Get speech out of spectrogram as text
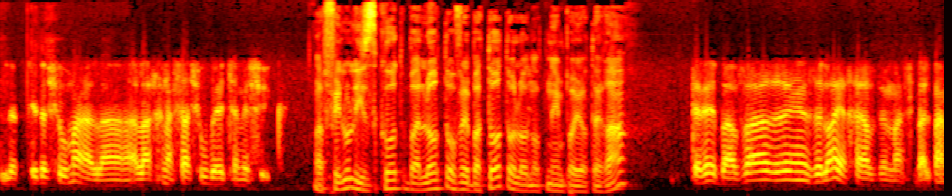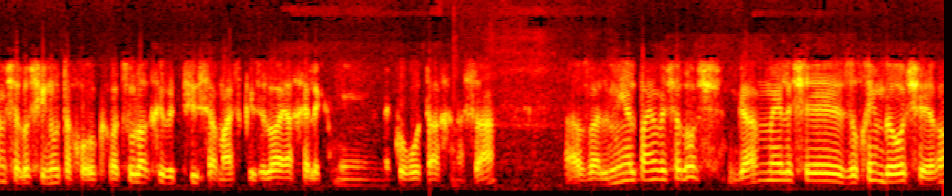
לפקיד השומה על, על ההכנסה שהוא בעצם הפיק. אפילו לזכות בלוטו ובטוטו לא נותנים פה יותר, אה? תראה, בעבר אה, זה לא היה חייב במס. ב-2003 שינו את החוק, רצו להרחיב את בסיס המס כי זה לא היה חלק ממקורות ההכנסה. אבל מ-2003 גם אלה שזוכים באושר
